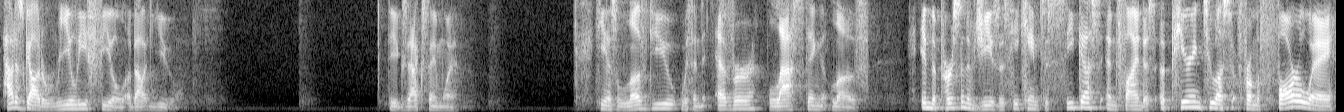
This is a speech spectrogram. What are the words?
How does God really feel about you? The exact same way. He has loved you with an everlasting love. In the person of Jesus, he came to seek us and find us, appearing to us from far away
